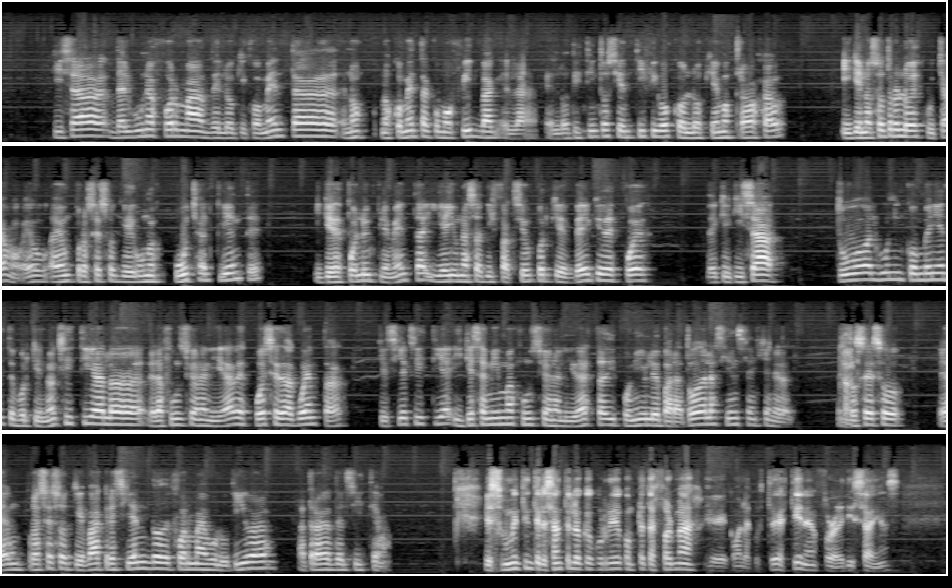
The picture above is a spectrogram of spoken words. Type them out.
quizá de alguna forma de lo que comenta, nos, comenta como feedback en, los distintos científicos con los que hemos trabajado y que nosotros lo escuchamos. Es, un proceso que uno escucha al cliente y que después lo implementa y hay una satisfacción porque ve que después de que quizá tuvo algún inconveniente porque no existía la, la funcionalidad, después se da cuenta que sí existía y que esa misma funcionalidad está disponible para toda la ciencia en general. Entonces eso es un proceso que va creciendo de forma evolutiva a través del sistema. Es sumamente interesante lo que ha ocurrido con plataformas eh, como las que ustedes tienen, For ID Science,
